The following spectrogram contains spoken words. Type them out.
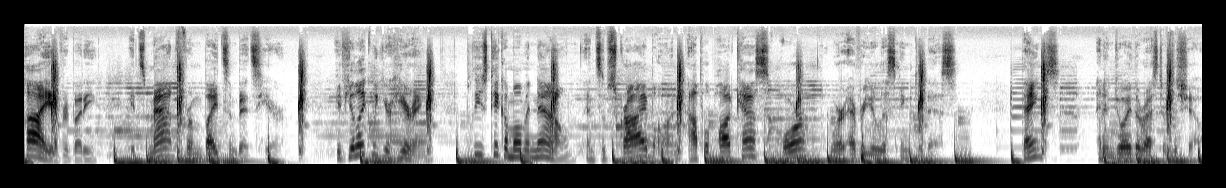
Hi, everybody. It's Matt from Bites and Bits here. If you like what you're hearing, please take a moment now and subscribe on Apple Podcasts or wherever you're listening to this. Thanks, and enjoy the rest of the show.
